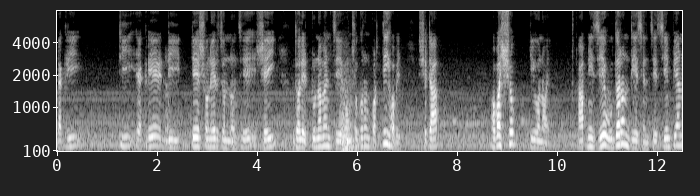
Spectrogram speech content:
অ্যাক্রিটি অ্যাক্রেডিটেশনের জন্য যে সেই দলের টুর্নামেন্ট যে অংশগ্রহণ করতেই হবে সেটা আবশ্যকীয় নয়। আপনি যে উদাহরণ দিয়েছেন যে চ্যাম্পিয়ন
